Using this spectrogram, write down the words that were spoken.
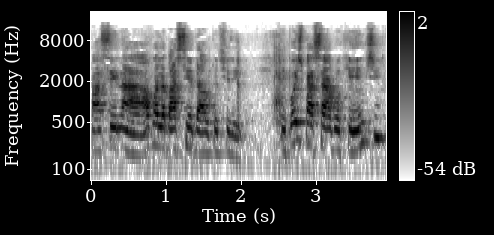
Passei na água, olha a bacia d'água que eu tirei. Depois de passar água quente,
